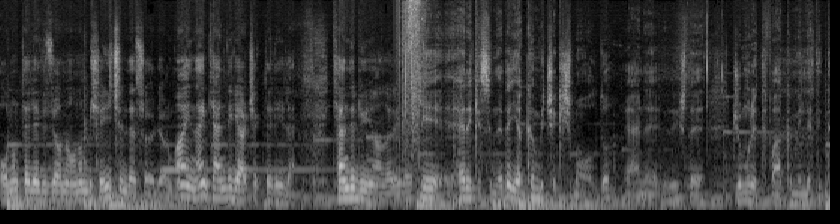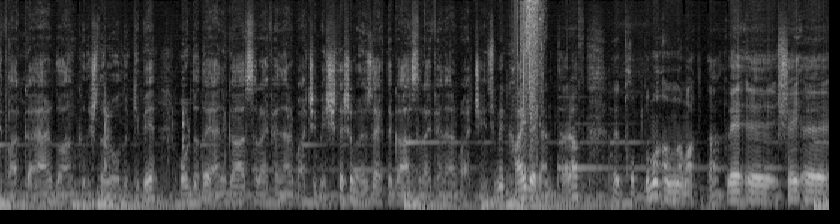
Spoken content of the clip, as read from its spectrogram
onun televizyonu, onun bir şeyi için de söylüyorum. Aynen kendi gerçekleriyle, kendi dünyalarıyla. Ki her ikisinde de yakın bir çekişme oldu. Yani işte Cumhur İttifakı, Millet İttifakı, Erdoğan, Kılıçdaroğlu gibi orada da yani Galatasaray, Fenerbahçe, Beşiktaş ama özellikle Galatasaray, Fenerbahçe'ydi. Şimdi kaybeden taraf e, toplumu anlamakta ve e, şey e,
